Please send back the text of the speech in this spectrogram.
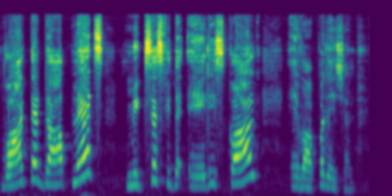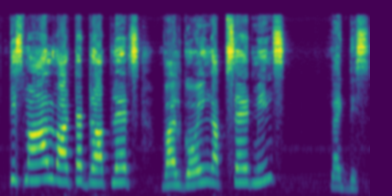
water droplets mixes with the air is called evaporation. The small water droplets while going upside means like this.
